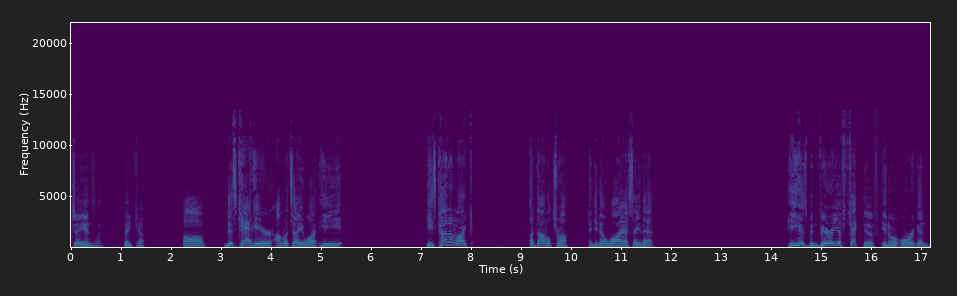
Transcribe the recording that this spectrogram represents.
Jay Inslee. Thank you, Cap. Uh, this cat here, I'm going to tell you what, he he's kind of like a Donald Trump. And you know why I say that? He has been very effective in Oregon,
